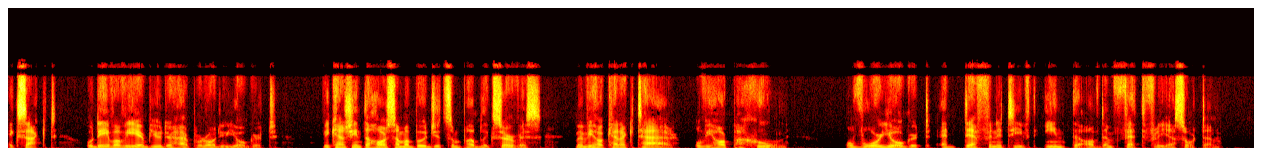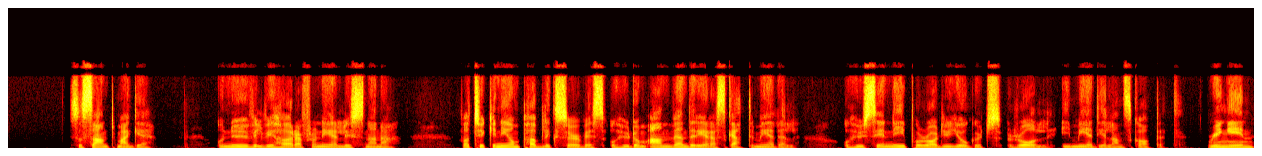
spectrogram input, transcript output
Exakt, och det är vad vi erbjuder här på Radio Yoghurt. Vi kanske inte har samma budget som public service, men vi har karaktär och vi har passion. Och vår yoghurt är definitivt inte av den fettfria sorten. Så sant, Magge. Och nu vill vi höra från er lyssnarna. Vad tycker ni om public service och hur de använder era skattemedel? Och hur ser ni på Radio Yoghurts roll i medielandskapet? Ring in,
